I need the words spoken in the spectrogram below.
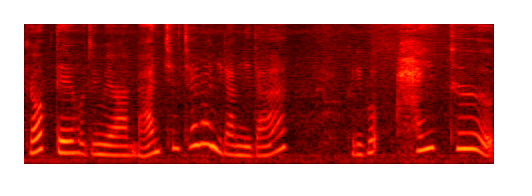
겹대 호주매화 17,000원이랍니다. 그리고 하이트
